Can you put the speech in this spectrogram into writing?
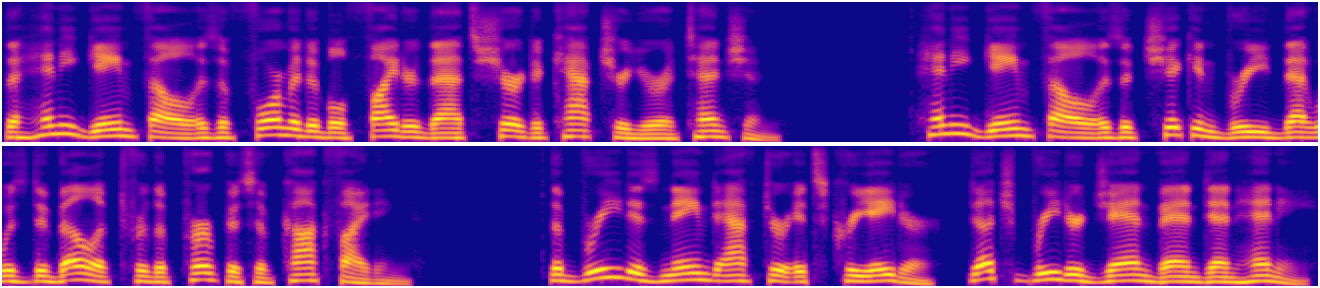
the Henny gamefowl is a formidable fighter that's sure to capture your attention. Henny gamefowl is a chicken breed that was developed for the purpose of cockfighting. The breed is named after its creator, Dutch breeder Jan van den Henny.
